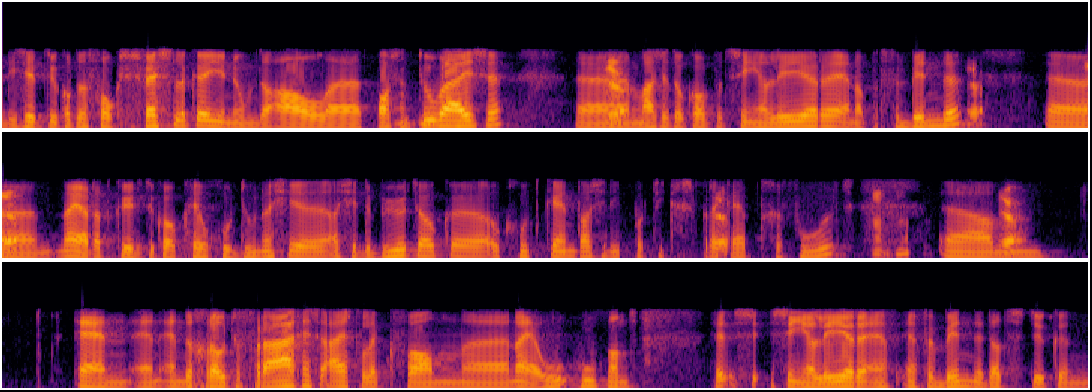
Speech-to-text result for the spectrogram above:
die zit natuurlijk op het volksvestelijke. Je noemde al het pas en toewijzen. Uh, Maar zit ook op het signaleren en op het verbinden. Ja. Uh, Nou ja, dat kun je natuurlijk ook heel goed doen als je, als je de buurt ook, ook goed kent, als je die politiek gesprekken hebt gevoerd. Mm um, en, en, en de grote vraag is eigenlijk van, nou ja, hoe, hoe want signaleren en, en verbinden, dat is natuurlijk een,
